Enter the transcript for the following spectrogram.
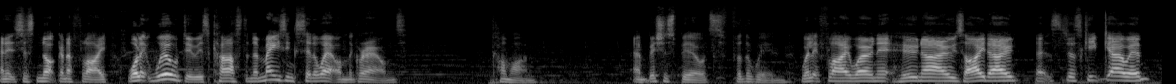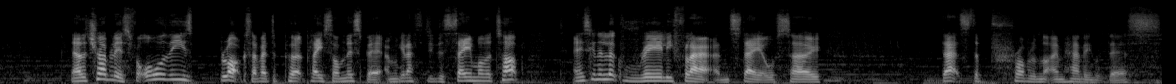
and it's just not going to fly. What it will do is cast an amazing silhouette on the ground. Come on. Ambitious builds for the win. Will it fly, won't it? Who knows? I don't. Let's just keep going. Now, the trouble is, for all these blocks I've had to put place on this bit, I'm going to have to do the same on the top. And it's going to look really flat and stale. So that's the problem that I'm having with this.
